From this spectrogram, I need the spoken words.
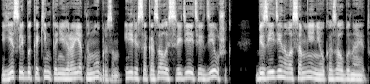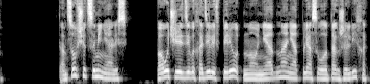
Если бы каким-то невероятным образом Ирис оказалась среди этих девушек, без единого сомнения указал бы на эту. Танцовщицы менялись. По очереди выходили вперед, но ни одна не отплясывала так же лихо,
